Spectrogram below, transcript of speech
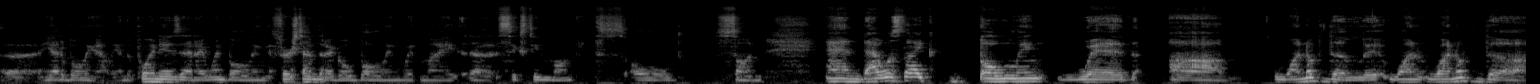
Uh, he had a bowling alley, and the point is that I went bowling. The first time that I go bowling with my 16 months old son, and that was like bowling with um, one of the li- one one of the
